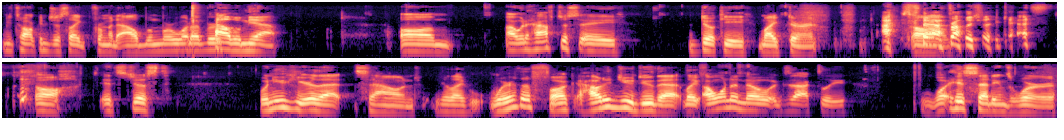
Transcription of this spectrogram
you talking just like from an album or whatever? Album, yeah. Um, I would have to say, Dookie, Mike Dirnt. I, I Um, probably should have guessed. Oh, it's just when you hear that sound, you're like, where the fuck? How did you do that? Like, I want to know exactly what his settings were,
